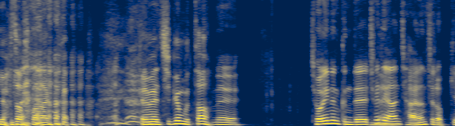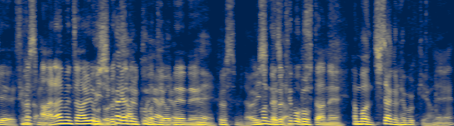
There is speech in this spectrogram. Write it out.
여섯 번 할 것 같아요. 그러면 지금부터 네. 저희는 근데 최대한 자연스럽게 생각 그렇습니다. 안 하면서 하려고 노력해야 될 것 같아요. 돼요. 네네. 네, 그렇습니다. 한번 노력해 봅시다. 네. 한번 시작을 해 볼게요. 네.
